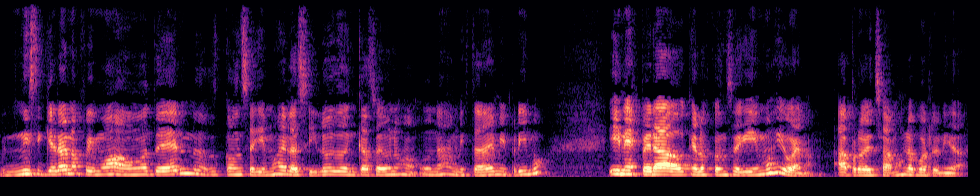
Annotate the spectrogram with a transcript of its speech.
ni siquiera nos fuimos a un hotel, nos conseguimos el asilo en casa de unos, unas amistades de mi primo. Inesperado que los conseguimos y bueno, aprovechamos la oportunidad.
